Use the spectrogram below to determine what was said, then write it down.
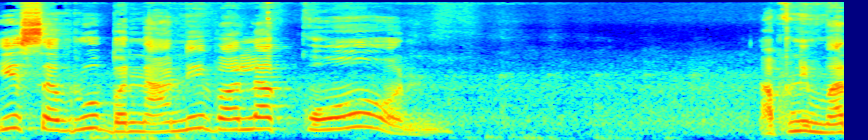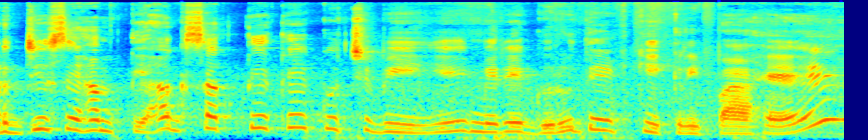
ये स्वरूप बनाने वाला कौन? अपनी मर्ज़ी से हम त्याग सकते थे कुछ भी। ये मेरे गुरुदेव की कृपा है।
